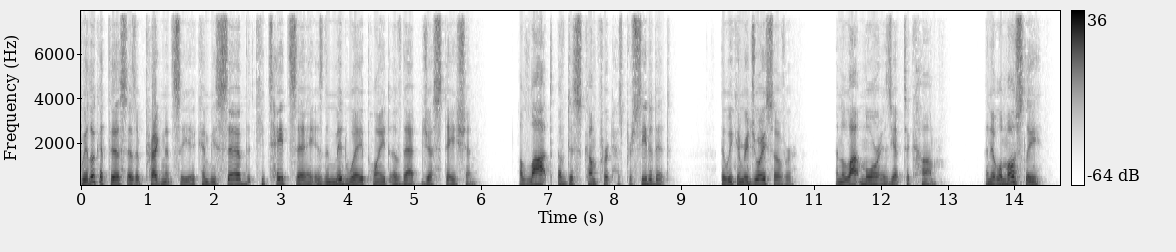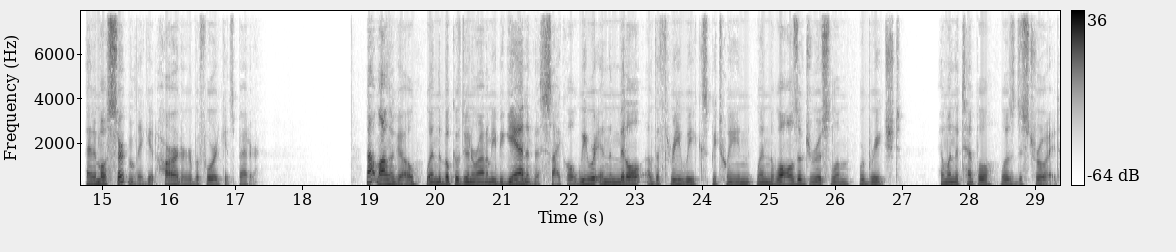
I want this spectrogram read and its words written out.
we look at this as a pregnancy, it can be said that kitetse is the midway point of that gestation. A lot of discomfort has preceded it that we can rejoice over, and a lot more is yet to come. And it will mostly, and it most certainly get harder before it gets better. Not long ago, when the book of Deuteronomy began in this cycle, we were in the middle of the three weeks between when the walls of Jerusalem were breached and when the temple was destroyed.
